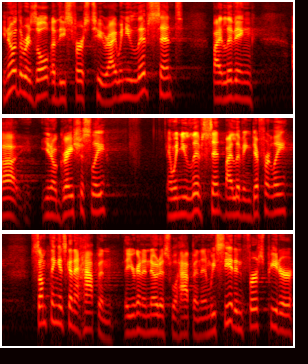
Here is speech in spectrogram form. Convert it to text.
You know the result of these first two, right? When you live sent by living, uh, you know, graciously, and when you live sent by living differently, something is going to happen that you're going to notice will happen. And we see it in 1 Peter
